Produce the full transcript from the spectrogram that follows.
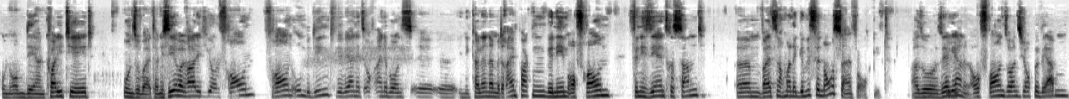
und um deren Qualität und so weiter. Und ich sehe aber gerade hier und Frauen, Frauen unbedingt. Wir werden jetzt auch eine bei uns äh, äh in den Kalender mit reinpacken. Wir nehmen auch Frauen Finde ich sehr interessant, ähm, weil es nochmal eine gewisse Nuance einfach auch gibt. Also sehr mhm. gerne. Auch Frauen sollen sich auch bewerben.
